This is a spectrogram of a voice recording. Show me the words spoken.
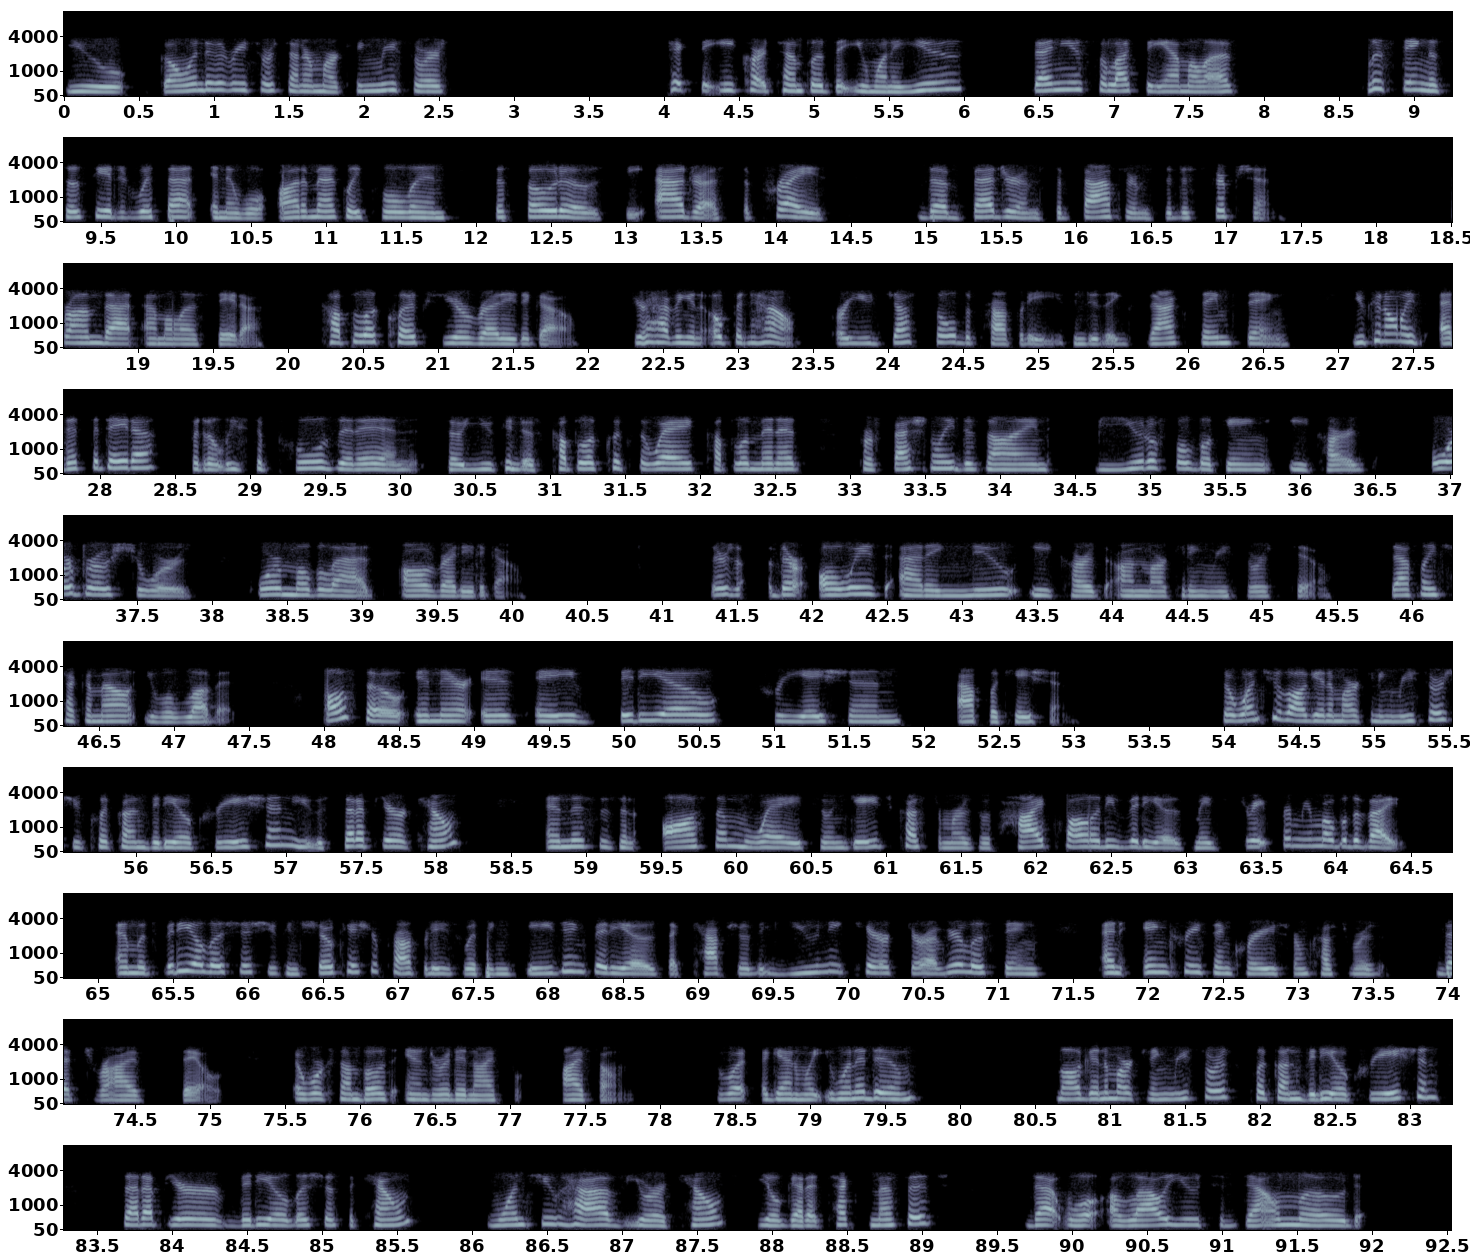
you go into the Resource Center Marketing Resource, pick the e card template that you want to use, then you select the MLS listing associated with that, and it will automatically pull in the photos, the address, the price, the bedrooms, the bathrooms, the description from that MLS data. Couple of clicks, you're ready to go. If you're having an open house or you just sold the property, you can do the exact same thing. You can always edit the data, but at least it pulls it in so you can just couple of clicks away, couple of minutes, professionally designed, beautiful looking e-cards or brochures or mobile ads all ready to go. There's, they're always adding new e-cards on Marketing Resource too. Definitely check them out. You will love it. Also, in there is a video creation application. So once you log in a marketing resource, you click on video creation, you set up your account, and this is an awesome way to engage customers with high quality videos made straight from your mobile device. And with Videolicious, you can showcase your properties with engaging videos that capture the unique character of your listings and increase inquiries from customers that drive sales. It works on both Android and iPhones. So what again, what you want to do, log in a marketing resource, click on video creation, set up your Videolicious account. Once you have your account, you'll get a text message that will allow you to download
